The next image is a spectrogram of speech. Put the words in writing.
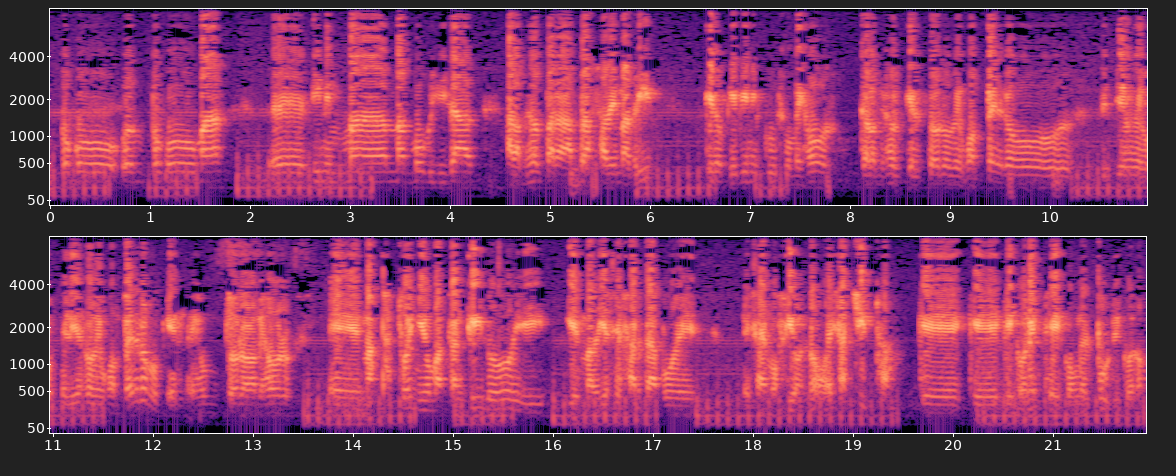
un poco, un poco más, eh, tiene más, más movilidad, a lo mejor para la Plaza de Madrid, creo que viene incluso mejor que a lo mejor que el toro de Juan Pedro, el hierro de Juan Pedro, porque es un toro a lo mejor eh, más pastueño, más tranquilo, y, en Madrid se falta pues esa emoción, ¿no? Esa chispa que, que, conecte con el público, ¿no?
